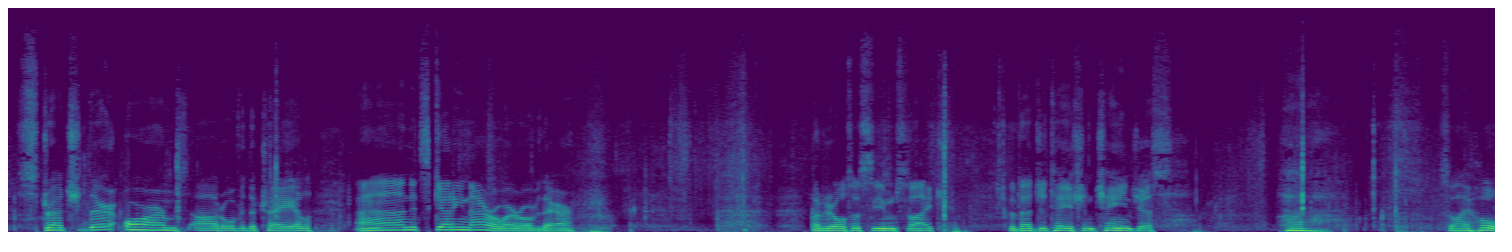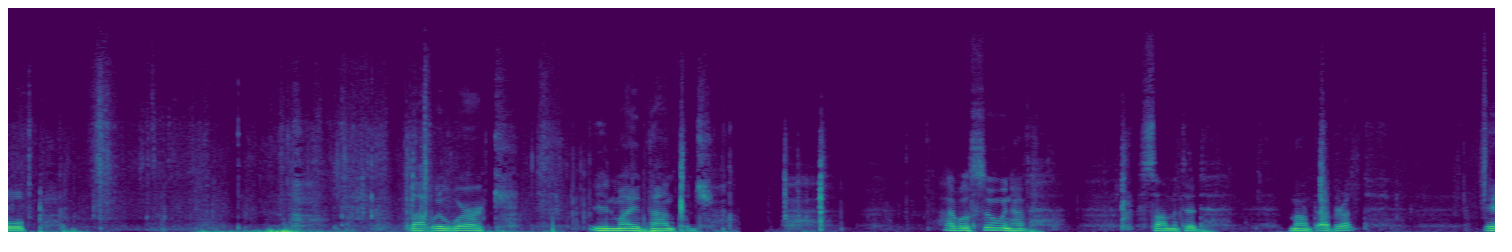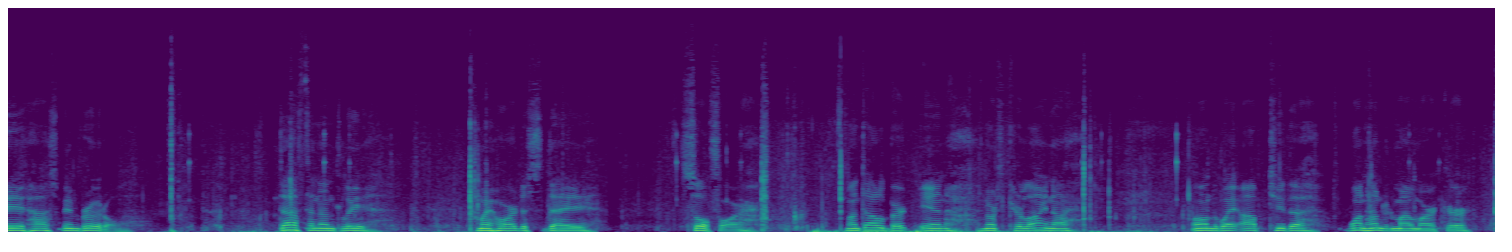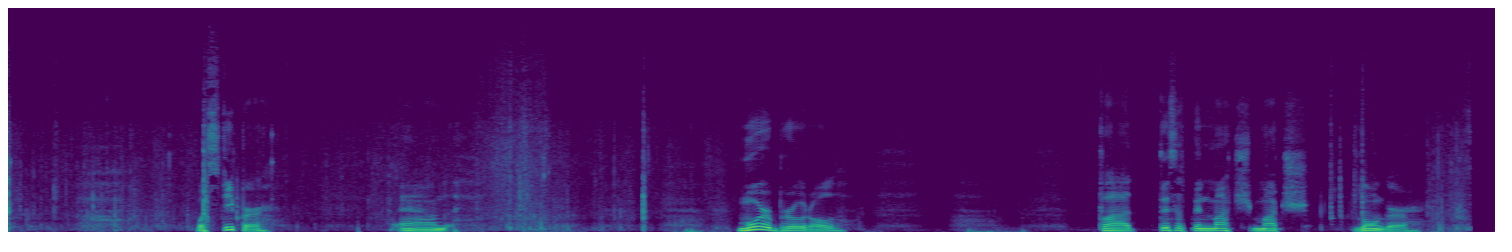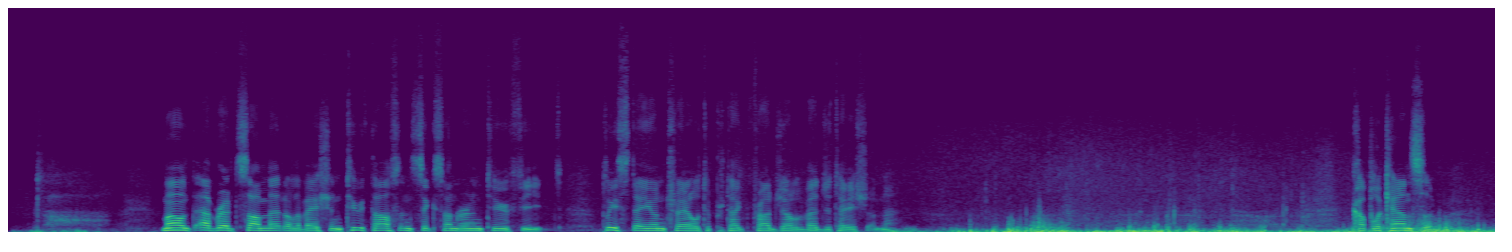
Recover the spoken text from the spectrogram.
stretch their arms out over the trail and it's getting narrower over there but it also seems like the vegetation changes so I hope that will work in my advantage I will soon have summited Mount Everett. It has been brutal. Definitely my hardest day so far. Mount Elbert in North Carolina on the way up to the 100 mile marker was steeper and more brutal but this has been much, much longer. Mount Everett summit elevation 2,602 feet. Please stay on trail to protect fragile vegetation. Couple of cans.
